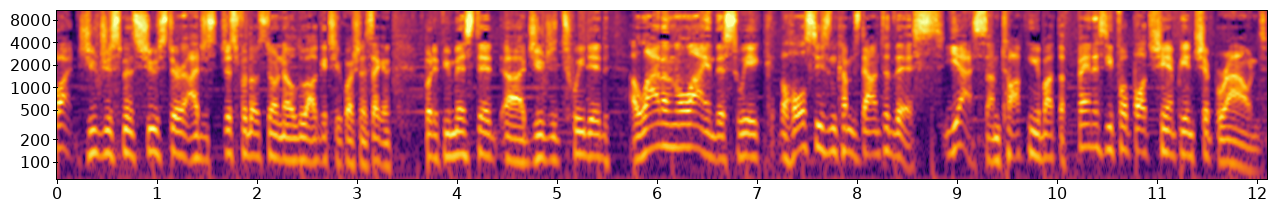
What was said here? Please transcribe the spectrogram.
But Juju Smith Schuster, I just just for those who don't know, Lou, I'll get to your question in a second. But if you missed it, uh, Juju tweeted a lot on the line this week. The whole season comes down to this. Yes, I'm talking about the fantasy football championship round.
